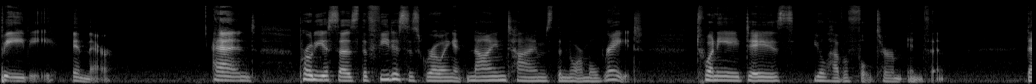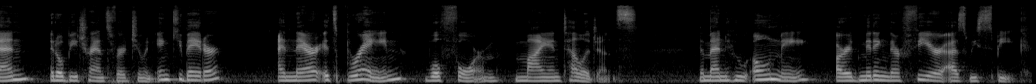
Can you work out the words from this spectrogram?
baby in there. And Proteus says the fetus is growing at nine times the normal rate. 28 days, you'll have a full term infant. Then it'll be transferred to an incubator, and there its brain will form my intelligence. The men who own me are admitting their fear as we speak.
